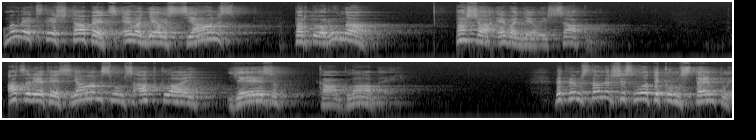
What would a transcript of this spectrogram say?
Un man liekas, tieši tāpēc evanģēlists Jānis par to runā pašā evanģēlijas sākumā. Atcerieties, Jānis mums atklāja Jēzu kā glābēju. Bet pirms tam ir šis notikums templī.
